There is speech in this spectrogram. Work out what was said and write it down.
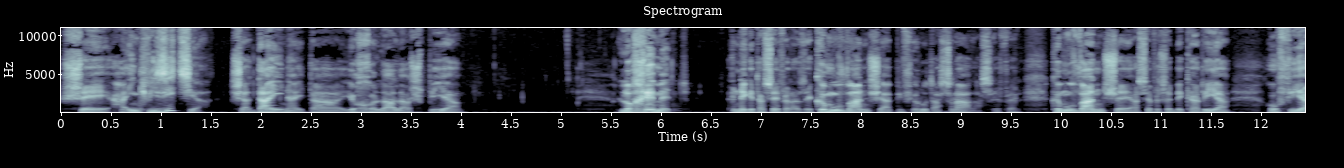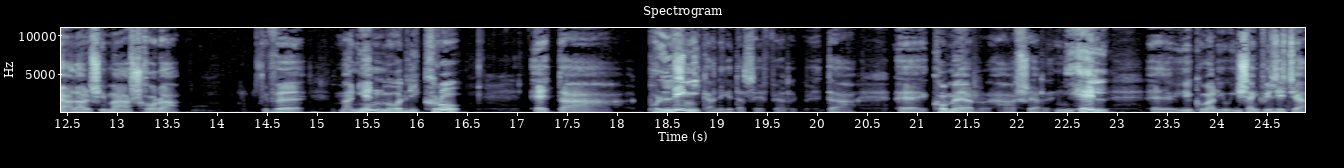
שהאינקוויזיציה, שעדיין הייתה יכולה להשפיע, לוחמת נגד הספר הזה. כמובן שהאפיפיורות אסרה על הספר. כמובן שהספר של בקריה הופיע על הרשימה השחורה. ומעניין מאוד לקרוא את הפולמיקה נגד הספר, את הכומר אשר ניהל, אה, כלומר, הוא איש האינקוויזיציה,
